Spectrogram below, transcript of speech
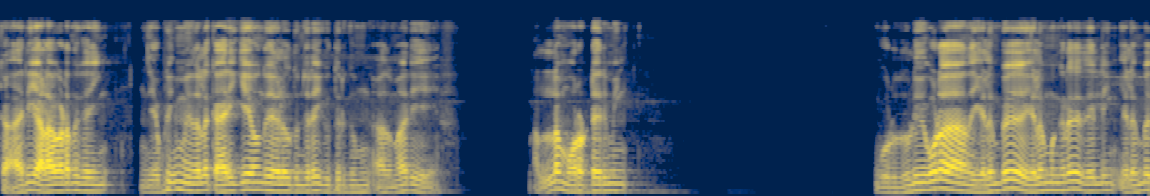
கறி அளவடந்து கைங்க. எப்படியும் இதெல்லாம் கறிக்கே வந்து எழுபத்தஞ்சு ரூபாய்க்கு விற்றுருக்குங்க அது மாதிரி நல்ல முரட்டை எருமிங்க ஒரு துளி கூட அந்த எலும்பே எலும்புங்கிறதே தெரியலிங்க. எலும்பே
